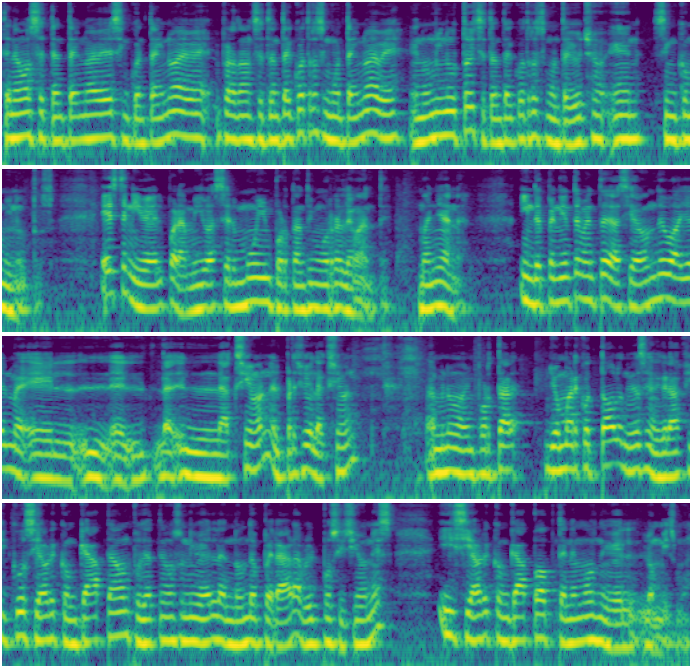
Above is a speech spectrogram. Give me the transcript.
tenemos 79.59, perdón, 74.59 en un minuto y 74.58 en 5 minutos. Este nivel para mí va a ser muy importante y muy relevante. Mañana, independientemente de hacia dónde vaya el, la acción, el precio de la acción, a mí no me va a importar yo marco todos los niveles en el gráfico. Si abre con gap down, pues ya tenemos un nivel en donde operar, abrir posiciones. Y si abre con gap up, tenemos nivel lo mismo.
